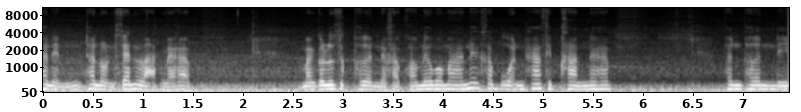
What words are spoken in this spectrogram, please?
ถนนถนนเส้นหลักนะครับ มันก็รู้สึกเพลินนะครับ ความเร็วประมาณเนี่ขบวนห้าสิบคันนะครับเพลินๆดี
